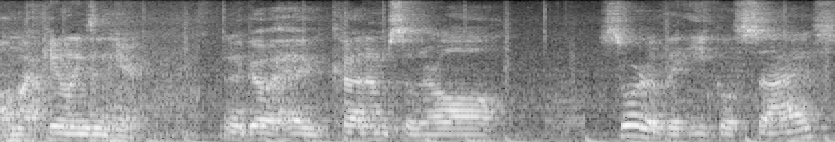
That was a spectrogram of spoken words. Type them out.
All my peelings in here. I'm gonna go ahead and cut them so they're all sort of the equal size.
